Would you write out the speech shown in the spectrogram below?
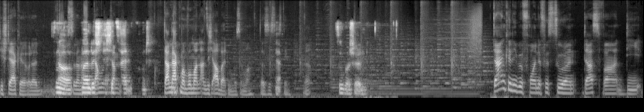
die Stärke. Oder genau, da man halt, durch schlechte Zeiten kommt. Da merkt man, wo man an sich arbeiten muss immer. Das ist das ja. Ding. Ja. Super schön. Danke, liebe Freunde, fürs Zuhören. Das war die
